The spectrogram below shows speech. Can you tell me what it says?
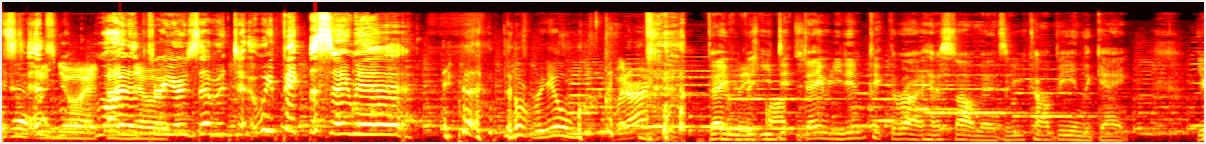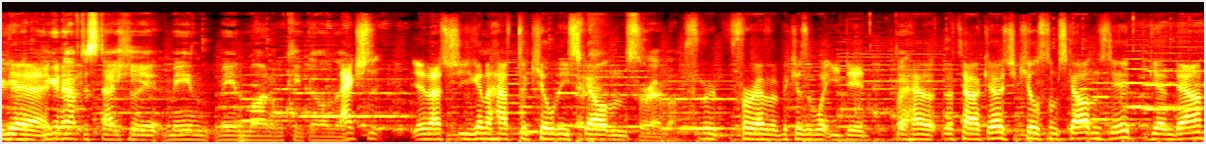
it's, yeah, I it's knew it, I minus knew it. 307. We picked the same hair. the real one. Where are you? David, but you parts. did, David, you didn't pick the right hairstyle, man. So you can't be in the gang. You're Yeah, gonna, you're gonna have to stay actually- here. Me and me and mine will keep going there Actually, yeah, that's you're gonna have to kill these skeletons forever. for forever because of what you did. But- But how, that's how it goes. You kill some skeletons, dude. You get them down.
